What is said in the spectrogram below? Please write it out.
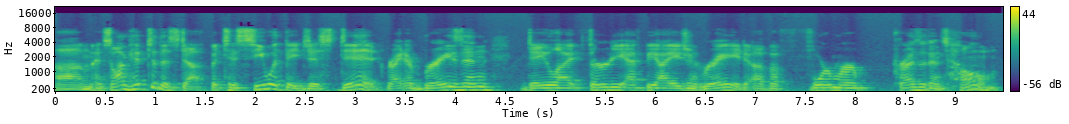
Um, and so I'm hip to this stuff, but to see what they just did, right? A brazen daylight 30 FBI agent raid of a former president's home.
